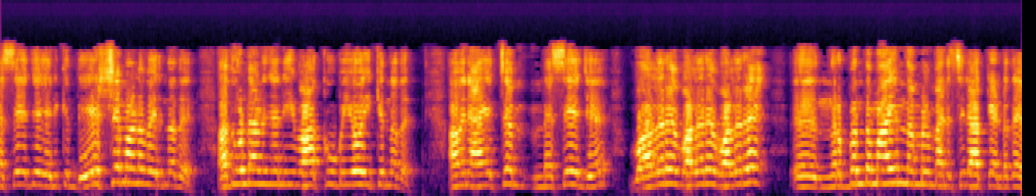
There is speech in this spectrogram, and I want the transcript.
മെസ്സേജ് എനിക്ക് ദേഷ്യമാണ് വരുന്നത്. അതുകൊണ്ടാണ് ഞാൻ ഈ വാക്ക് ഉപയോഗിക്കുന്നത്. അവൻ അയച്ച മെസ്സേജ് വളരെ വളരെ വളരെ നിർബന്ധമായും നമ്മൾ മനസ്സിലാക്കേണ്ടത്.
